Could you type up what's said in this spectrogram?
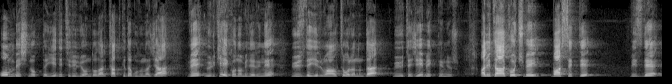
15.7 trilyon dolar katkıda bulunacağı ve ülke ekonomilerini %26 oranında büyüteceği bekleniyor. Ali Taha Koç Bey bahsetti. Biz de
